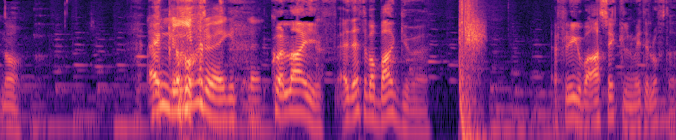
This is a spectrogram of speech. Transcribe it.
Nå. Jeg, liver du egentlig? Hva er life? Dette bare bagget. Jeg flyger bare av sykkelen midt i lufta.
